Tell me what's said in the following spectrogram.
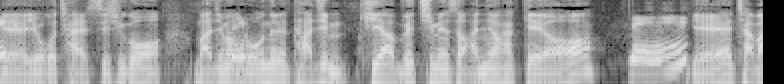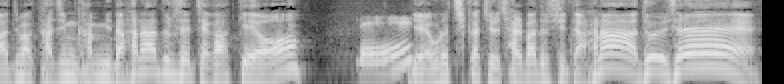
예, 요거 잘 쓰시고 마지막으로 네. 오늘의 다짐 기합 외치면서 안녕할게요. 네. 예, 자 마지막 다짐 갑니다. 하나 둘 셋 제가 할게요. 네. 예, 오늘 치과 치료 잘 받을 수 있다. 하나 둘 셋.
